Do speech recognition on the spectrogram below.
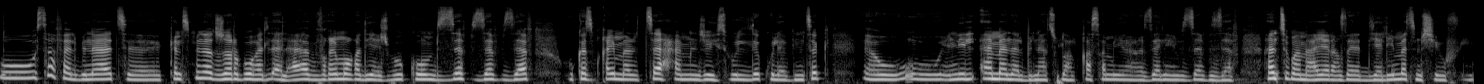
وصافي البنات كنتمنى تجربوا هاد الألعاب. vraiment غادي يعجبوكم بزاف بزاف بزاف. وكتبقاي مرتاحة من جهه ولدك ولا بنتك. آه، ويعني الأمانة البنات والله القسم الا غزالين بزاف بزاف. هانتوما معايا الغزالات ديالي ما تمشيو فين.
